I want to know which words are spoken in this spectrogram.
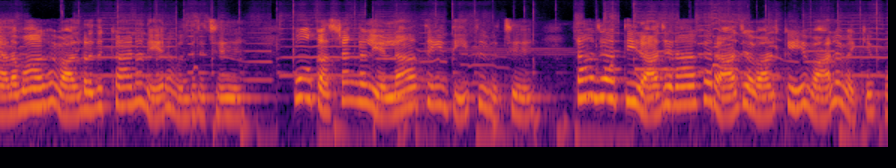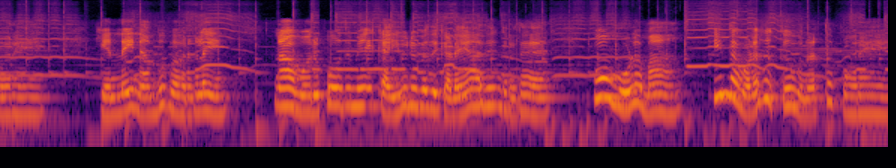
நலமாக வாழ்றதுக்கான நேரம் வந்துருச்சு. உன் கஷ்டங்கள் எல்லாத்தையும் தீர்த்து வச்சு ராஜாத்தி ராஜனாக ராஜ வாழ்க்கையை வாழ வைக்க போகிறேன் என்னை நம்புபவர்களை நான் ஒருபோதுமே கைவிடுவது கிடையாதுங்கிறத உன் மூலமா இந்த உலகுக்கு உணர்த்த போறேன்.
